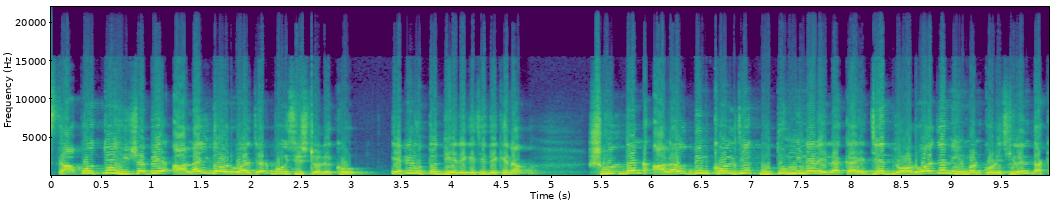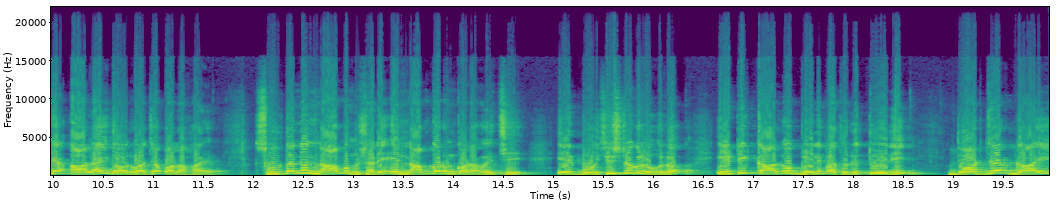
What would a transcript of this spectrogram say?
স্থাপত্য হিসাবে আলাই দরওয়াজার বৈশিষ্ট্য লেখো। এটির উত্তর দিয়ে রেখেছি, দেখে নাও। সুলতান আলাউদ্দিন খলজি কুতুব মিনার এলাকায় যে দরওয়াজা নির্মাণ করেছিলেন তাকে আলাই দরওয়াজা বলা হয়। সুলতানের নাম অনুসারে এর নামকরণ করা হয়েছে। এর বৈশিষ্ট্যগুলো হলো, এটি কালো বেলে পাথরের তৈরি। দরজার গায়ে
